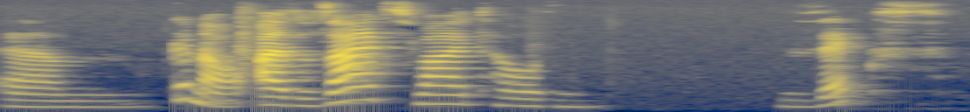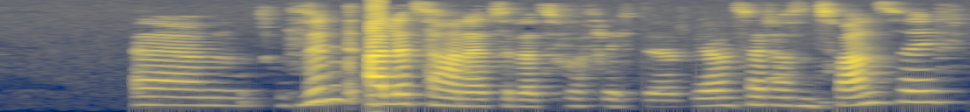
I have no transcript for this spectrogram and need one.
Ähm, genau, also seit 2006 ähm, sind alle Zahnärzte dazu verpflichtet. Wir haben 2020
